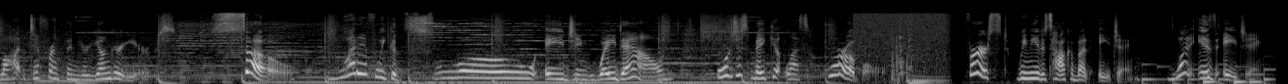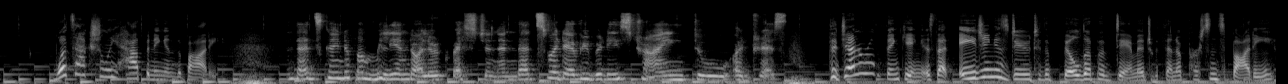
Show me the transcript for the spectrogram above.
lot different than your younger years. So, what if we could slow aging way down or just make it less horrible. First, we need to talk about aging. What is aging? What's actually happening in the body? That's kind of a million dollar question, and that's what everybody's trying to address. The general thinking is that aging is due to the buildup of damage within a person's body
